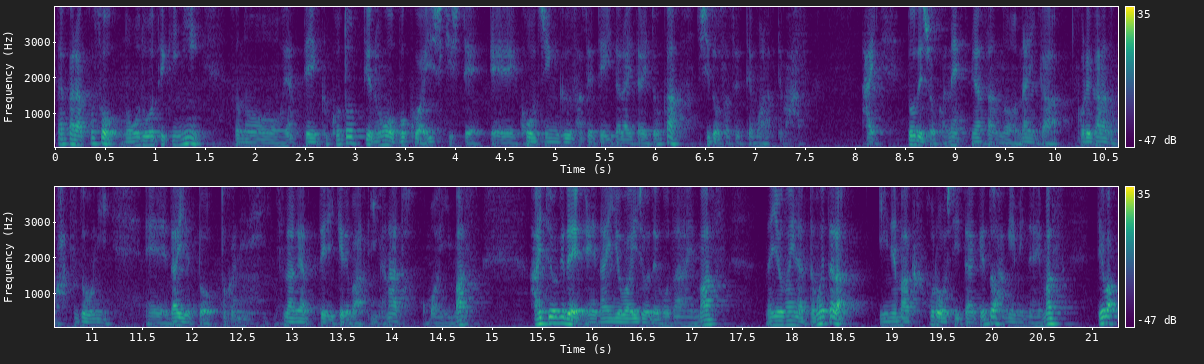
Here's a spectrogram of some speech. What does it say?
だからこそ能動的にそのやっていくことっていうのを僕は意識して、えー、コーチングさせていただいたりとか指導させてもらってますはい。どうでしょうかね。皆さんの何かこれからの活動に、えー、ダイエットとかにつながっていければいいかなと思います。はい。というわけで、えー、内容は以上でございます。内容がいいなと思えたら、いいねマーク、フォローしていただけると励みになります。では、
